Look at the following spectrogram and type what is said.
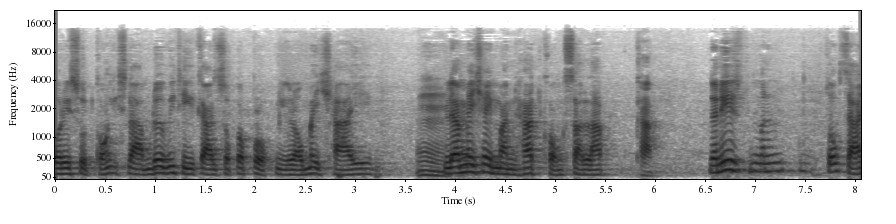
บริสุทธิ์ของอิสลามด้วยวิธีการสกปรกนี่เราไม่ใช้อืม และไม่ใช่มันฮัดของสลับครับแต่นี้มันสงสาร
